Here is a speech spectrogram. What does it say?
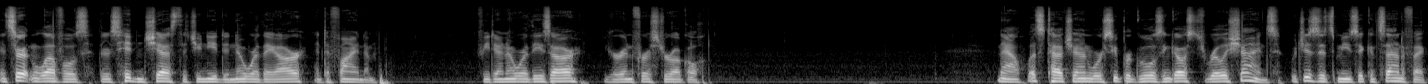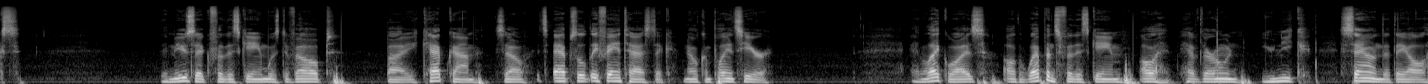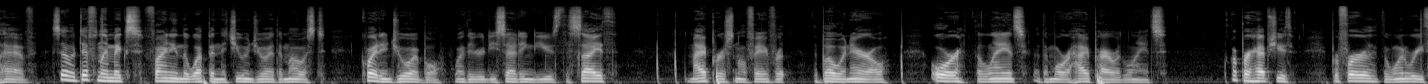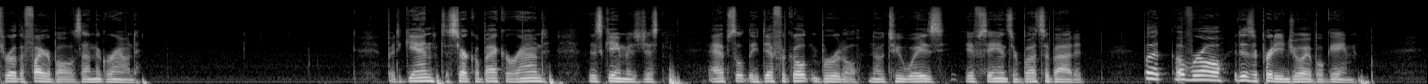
in certain levels, there's hidden chests that you need to know where they are and to find them. If you don't know where these are, you're in for a struggle. Now, let's touch on where Super Ghouls and Ghosts really shines, which is its music and sound effects. The music for this game was developed by Capcom, so it's absolutely fantastic. No complaints here. And likewise, all the weapons for this game all have their own unique sound that they all have. So it definitely makes finding the weapon that you enjoy the most quite enjoyable, whether you're deciding to use the scythe, my personal favorite, the bow and arrow, or the lance or the more high powered lance. Or perhaps you prefer the one where you throw the fireballs on the ground. But again, to circle back around, this game is just absolutely difficult and brutal. No two ways, ifs, ands, or buts about it. But overall, it is a pretty enjoyable game.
